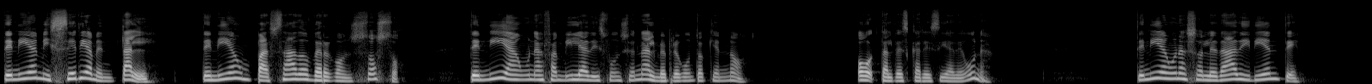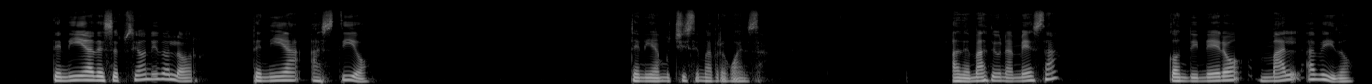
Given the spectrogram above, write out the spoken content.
Tenía miseria mental. Tenía un pasado vergonzoso. Tenía una familia disfuncional, me pregunto quién no. O tal vez carecía de una. Tenía una soledad hiriente. Tenía decepción y dolor. Tenía hastío. Tenía muchísima vergüenza. Además de una mesa con dinero mal habido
